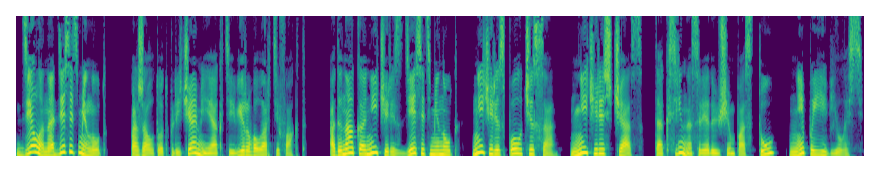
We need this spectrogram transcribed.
Дело на 10 минут. Пожал тот плечами и активировал артефакт. Однако ни через 10 минут, ни через полчаса, ни через час такси на следующем посту не появилось.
